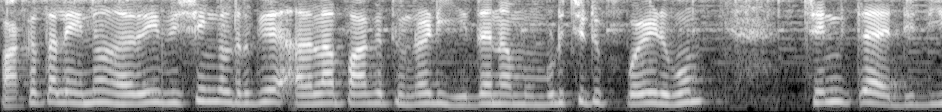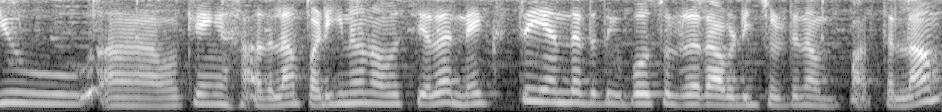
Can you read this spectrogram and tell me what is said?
பக்கத்தில் இன்னும் நிறைய விஷயங்கள் இருக்குது அதெல்லாம் பார்க்கறதுக்கு முன்னாடி இதை நம்ம முடிச்சுட்டு போயிடுவோம். சென்ட்ட டிட் யூ ஓகேங்க அதெல்லாம் படிக்கணும்னு அவசியம் இல்லை. நெக்ஸ்ட்டு எந்த இடத்துக்கு போக சொல்கிறாரு அப்படின்னு சொல்லிட்டு நம்ம பார்த்துடலாம்.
